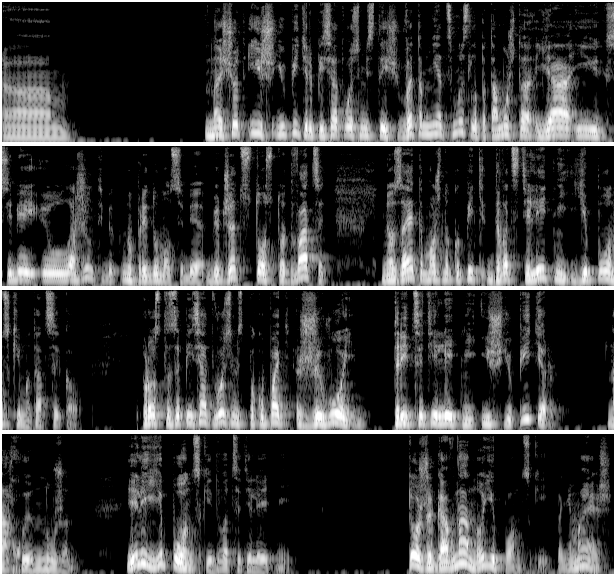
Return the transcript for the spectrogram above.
Эм... Насчет Иш Юпитер 50-80 тысяч. В этом нет смысла, потому что я и себе и уложил тебе, ну, придумал себе бюджет 100-120, но за это можно купить 20-летний японский мотоцикл. Просто за 50-80 покупать живой 30-летний Иш Юпитер, нахуй он нужен, или японский 20-летний. Тоже говна, но японский, понимаешь?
